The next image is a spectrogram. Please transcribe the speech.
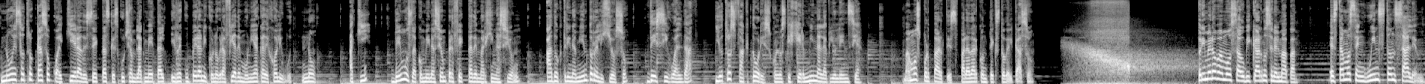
no es otro caso cualquiera de sectas que escuchan black metal y recuperan iconografía demoníaca de Hollywood. No. Aquí vemos la combinación perfecta de marginación, adoctrinamiento religioso, desigualdad y otros factores con los que germina la violencia. Vamos por partes para dar contexto del caso. Primero vamos a ubicarnos en el mapa. Estamos en Winston-Salem,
